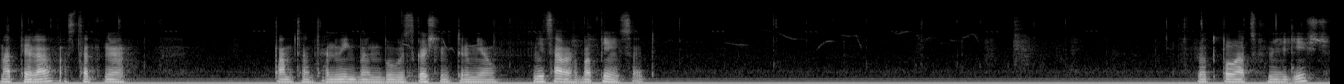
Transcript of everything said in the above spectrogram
Ma tyle. Ostatnio tamten ten Wingman był z gościem, który miał niecałe chyba 500. Od pałaców mieli iść.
